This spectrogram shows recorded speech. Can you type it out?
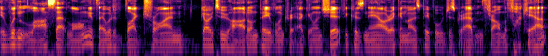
it wouldn't last that long if they would have like try and go too hard on people and kill and shit because now I reckon most people would just grab them, throw them the fuck out.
